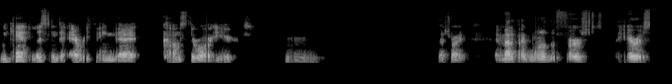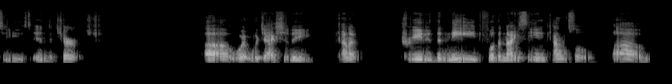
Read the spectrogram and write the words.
We can't listen to everything that comes through our ears. Mm, that's right. And matter of fact, one of the first heresies in the church, uh, which actually kind of created the need for the Nicene Council. Um,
